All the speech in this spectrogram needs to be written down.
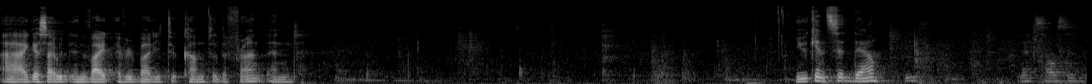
Uh, I guess I would invite everybody to come to the front and. You can sit down. Let's all sit down.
